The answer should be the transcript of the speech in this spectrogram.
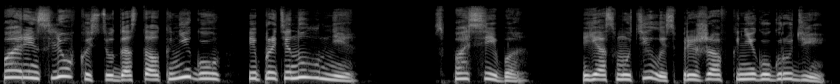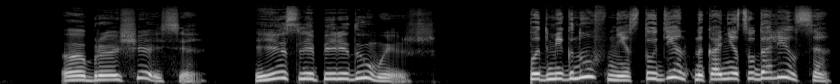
Парень с легкостью достал книгу и протянул мне. «Спасибо». Я смутилась, прижав книгу к груди. «Обращайся, если передумаешь». Подмигнув мне, студент наконец удалился,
